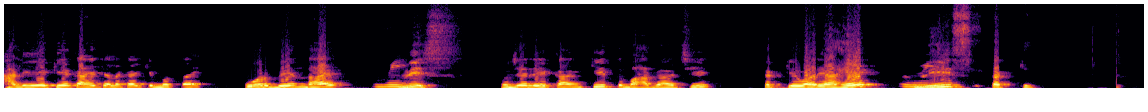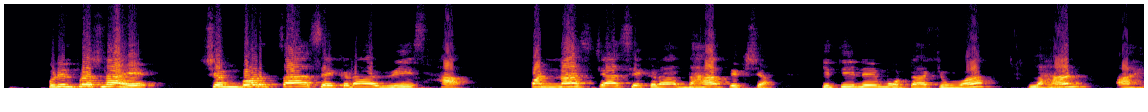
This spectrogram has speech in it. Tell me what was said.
खाली एक एक आहे त्याला काही किंमत नाही? वर बेन धाय वीस. वीस. म्हणजे रेखांकित भागाची टक्केवारी आहे वीस टक्के. पुढील प्रश्न आहे शंभरचा शेकडा वीस हा. पन्नासच्या शेकडा दहा पेक्षा कितीने मोठा किंवा लहान आहे.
